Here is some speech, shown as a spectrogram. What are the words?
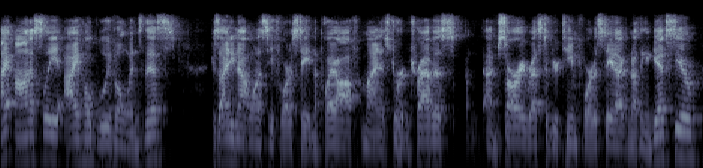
I honestly, I hope Louisville wins this because I do not want to see Florida State in the playoff minus Jordan Travis. I'm sorry, rest of your team, Florida State. I have nothing against you.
